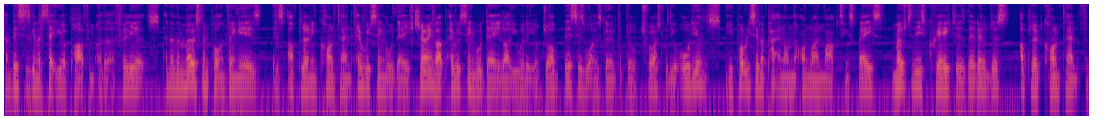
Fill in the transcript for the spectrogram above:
and this is going to set you apart from other affiliates. And then the most important thing is is uploading content every single day, showing up every single day like you would at your job. This is what is going to build trust with your audience. You've probably seen a pattern on the online marketing space. Most of these creators, they don't just upload content for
